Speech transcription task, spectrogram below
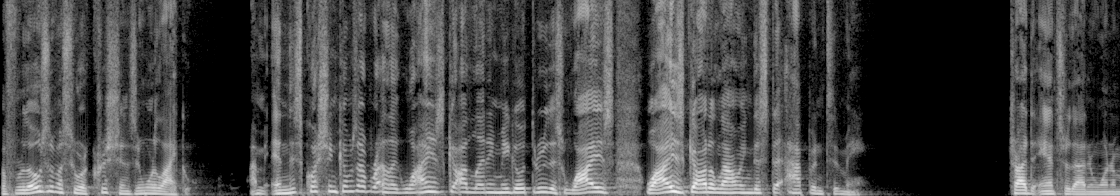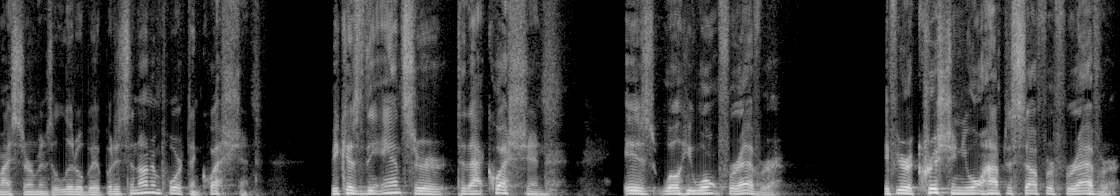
But for those of us who are Christians and we're like, I and this question comes up, right? Like, why is God letting me go through this? Why is, why is God allowing this to happen to me? Tried to answer that in one of my sermons a little bit, but it's an unimportant question because the answer to that question is well, He won't forever. If you're a Christian, you won't have to suffer forever.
